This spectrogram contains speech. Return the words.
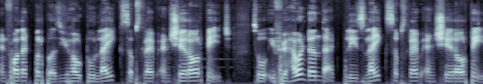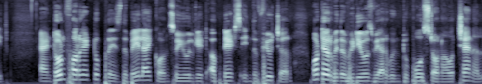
And for that purpose, you have to like, subscribe and share our page. So if you haven't done that, please like, subscribe and share our page. And don't forget to press the bell icon so you will get updates in the future whatever be the videos we are going to post on our channel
